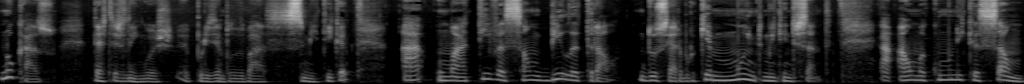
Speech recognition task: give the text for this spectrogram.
no caso destas línguas, eh, por exemplo, de base semítica, há uma ativação bilateral do cérebro que é muito, muito interessante. Há, há uma comunicação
